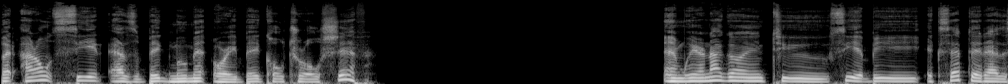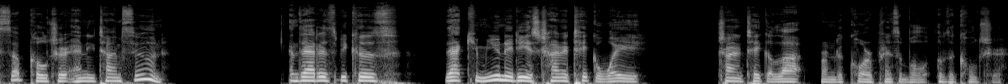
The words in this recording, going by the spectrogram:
But I don't see it as a big movement or a big cultural shift. And we are not going to see it be accepted as a subculture anytime soon. And that is because that community is trying to take away, trying to take a lot from the core principle of the culture.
